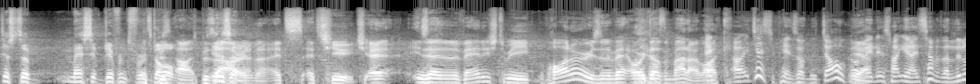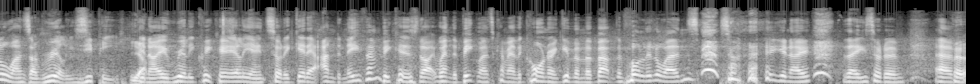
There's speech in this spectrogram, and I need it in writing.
just a massive difference for It's, a biz- dog. oh, it's bizarre, isn't isn't it? It's it's huge. Uh, is it an advantage to be lighter, or is it an or it doesn't matter? Like it, oh, it just depends on the dog. Yeah. I mean, it's like you know, some of the little ones are really zippy. Yeah. You know, really quick early and sort of get out underneath them because like when the big ones come around the corner and give them a bump, the poor little ones, sort of, you know, they sort of um, Uh,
